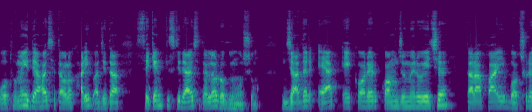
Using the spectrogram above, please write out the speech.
প্রথমেই দেওয়া হয় সেটা হলো খারিফ আর যেটা সেকেন্ড কিস্তি দেওয়া হয় সেটা হলো রবি মরশুম যাদের এক একরের কম জমি রয়েছে তারা পায় বছরে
